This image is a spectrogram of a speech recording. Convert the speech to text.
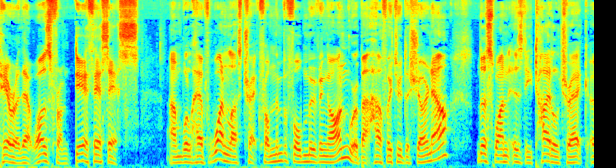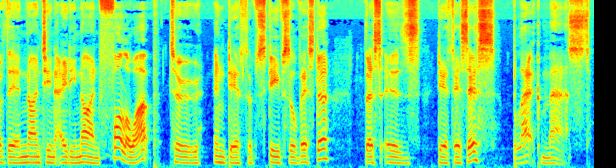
terror that was from Death SS. Um, we'll have one last track from them before moving on. We're about halfway through the show now. This one is the title track of their 1989 follow up to In Death of Steve Sylvester. This is Death SS Black Mass.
